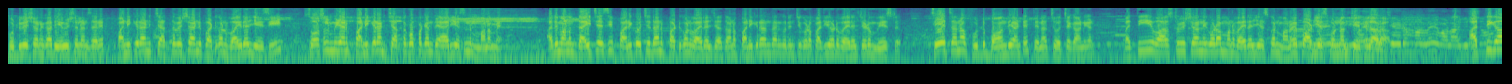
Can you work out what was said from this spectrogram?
ఫుడ్ విషయాన్ని కాదు ఏ విషయంలో సరే పనికిరాని చెత్త విషయాన్ని పట్టుకొని వైరల్ చేసి సోషల్ మీడియాని పనికిరాని చెత్త కుప్ప కింద తయారు చేసింది మనమే. అది మనం దయచేసి పనికి వచ్చేదాన్ని పట్టుకొని వైరల్ చేద్దాం పనికిరాని దాని గురించి కూడా ప్రతి ఒక్కటి వైరల్ చేయడం వేస్ట్ చేయొచ్చు అన్న ఫుడ్ బాగుంది అంటే తినొచ్చు వచ్చే కానీ కానీ ప్రతి వాస్ట్ విషయాన్ని కూడా మనం వైరల్ చేసుకొని మనమే పాడు చేసుకుంటాం చేతులారా. అతిగా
